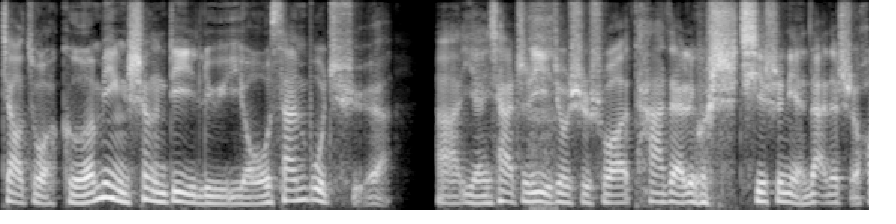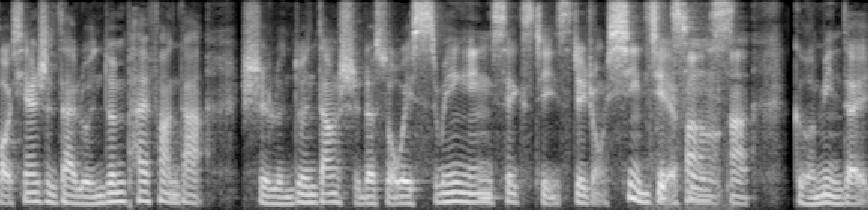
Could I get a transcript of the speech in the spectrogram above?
叫做“革命圣地旅游三部曲”啊，言下之意就是说他在六十七十年代的时候，先是在伦敦拍《放大》，是伦敦当时的所谓 “swinging sixties” 这种性解放啊革命的。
